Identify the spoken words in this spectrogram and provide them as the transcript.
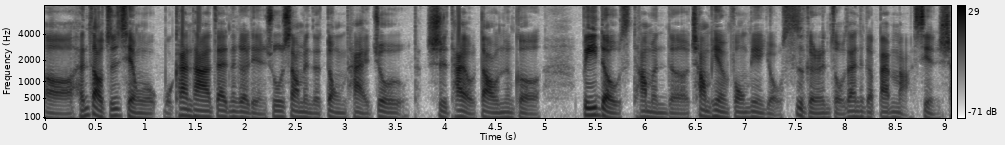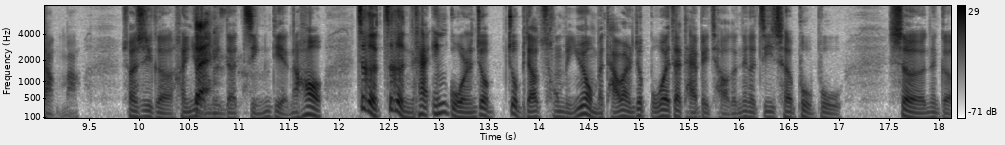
呃，很早之前，我我看他在那个脸书上面的动态，就是他有到那个 Beatles 他们的唱片封面，有四个人走在那个斑马线上嘛，算是一个很有名的景点。然后这个这个，你看英国人就就比较聪明，因为我们台湾人就不会在台北桥的那个机车瀑布设那个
